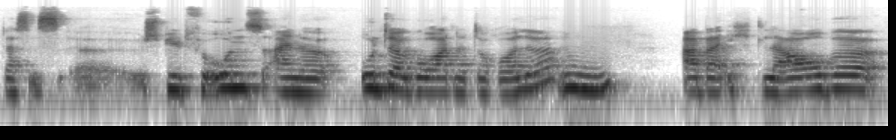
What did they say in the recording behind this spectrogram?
das ist, äh, spielt für uns eine untergeordnete Rolle, mhm. aber ich glaube,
